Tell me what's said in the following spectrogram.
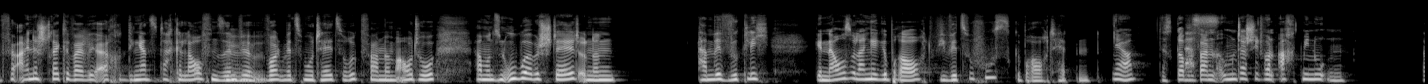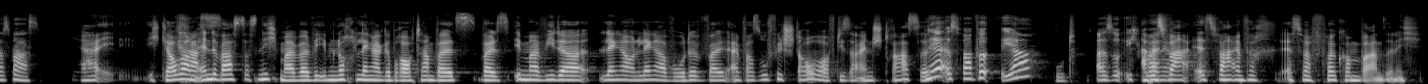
für eine Strecke, weil wir auch den ganzen Tag gelaufen sind, wir wollten wir zum Hotel zurückfahren mit dem Auto, haben uns ein Uber bestellt und dann haben wir wirklich genauso lange gebraucht, wie wir zu Fuß gebraucht hätten. Ja, das glaube ich Das- war ein Unterschied von acht Minuten. Das war's. Ja, ich glaube, am Krass. Ende war es das nicht mal, weil wir eben noch länger gebraucht haben, weil es weil es immer wieder länger und länger wurde, weil einfach so viel Stau war auf dieser einen Straße. Ja, es war ja gut. Also ich Aber meine, es war es war einfach es war vollkommen wahnsinnig.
